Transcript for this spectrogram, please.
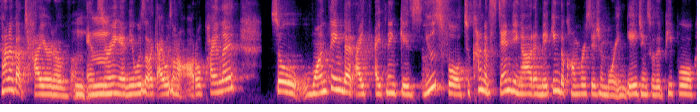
kind of got tired of mm-hmm. answering and it was like I was on an autopilot. So, one thing that I, I think is useful to kind of standing out and making the conversation more engaging so that people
